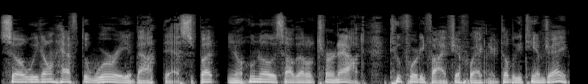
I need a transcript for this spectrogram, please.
So we don't have to worry about this, but you know who knows how that'll turn out. Two forty-five, Jeff Wagner, WTMJ.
